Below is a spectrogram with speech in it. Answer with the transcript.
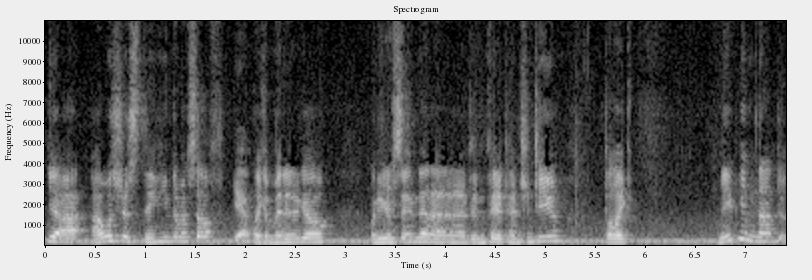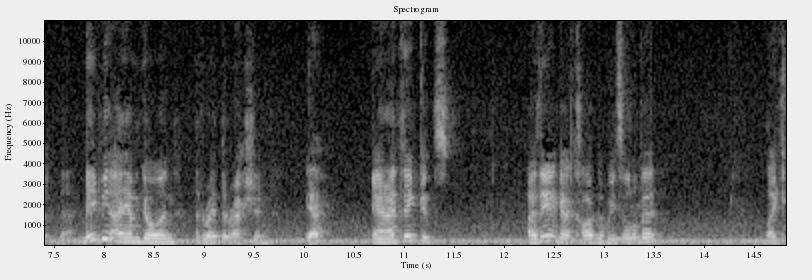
Yeah, I, I was just thinking to myself, Yeah. like a minute ago, when you were saying that, and I didn't pay attention to you, but like, maybe I'm not doing that. Maybe I am going the right direction. Yeah. And I think it's, I think I got caught in the weeds a little bit. Like,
